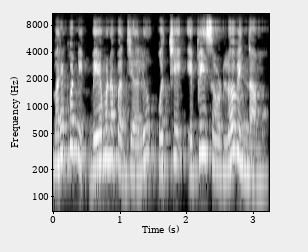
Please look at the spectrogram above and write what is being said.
మరికొన్ని వేమన పద్యాలు వచ్చే ఎపిసోడ్లో విందాము.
